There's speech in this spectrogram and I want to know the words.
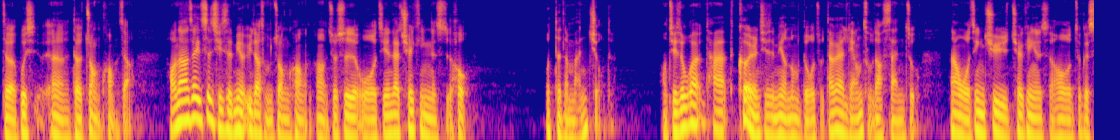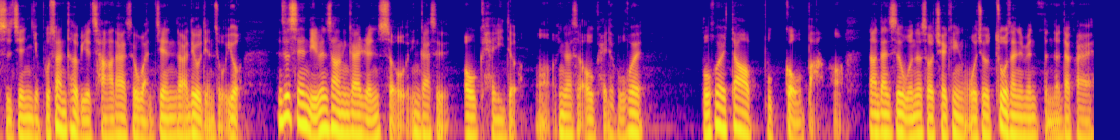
的不呃的状况这样。好，那这一次其实没有遇到什么状况啊，就是我今天在 checking 的时候，我等了蛮久的哦。其实外他客人其实没有那么多组，大概两组到三组。那我进去 checking 的时候，这个时间也不算特别差，大概是晚间大概六点左右。那这时间理论上应该人手应该是 OK 的哦，应该是 OK 的，不会不会到不够吧？哦，那但是我那时候 check in，我就坐在那边等了大概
